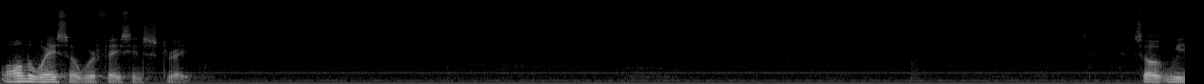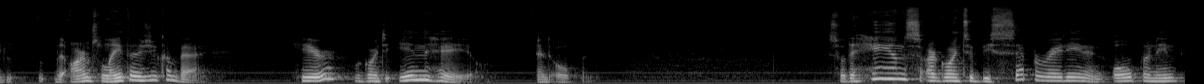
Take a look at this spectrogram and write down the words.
all the way so we're facing straight. So we, the arms lengthen as you come back. Here, we're going to inhale and open. So the hands are going to be separating and opening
